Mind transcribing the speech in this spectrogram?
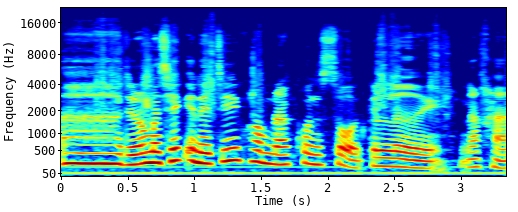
อ่าเดี๋ยวเรามาเช็ค energy ความรักคนโสดกันเลยนะคะ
